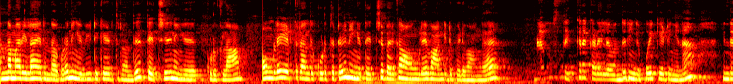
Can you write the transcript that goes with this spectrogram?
அந்த மாதிரிலாம் இருந்தால் கூட நீங்கள் வீட்டுக்கே எடுத்துகிட்டு வந்து தைச்சி நீங்கள் கொடுக்கலாம். அவங்களே எடுத்துகிட்டு வந்து கொடுத்துட்டு நீங்கள் தைச்ச பிறகு அவங்களே வாங்கிட்டு போயிடுவாங்க. ப்ளவுஸ் தைக்கிற கடையில் வந்து நீங்கள் போய் கேட்டிங்கன்னா இந்த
